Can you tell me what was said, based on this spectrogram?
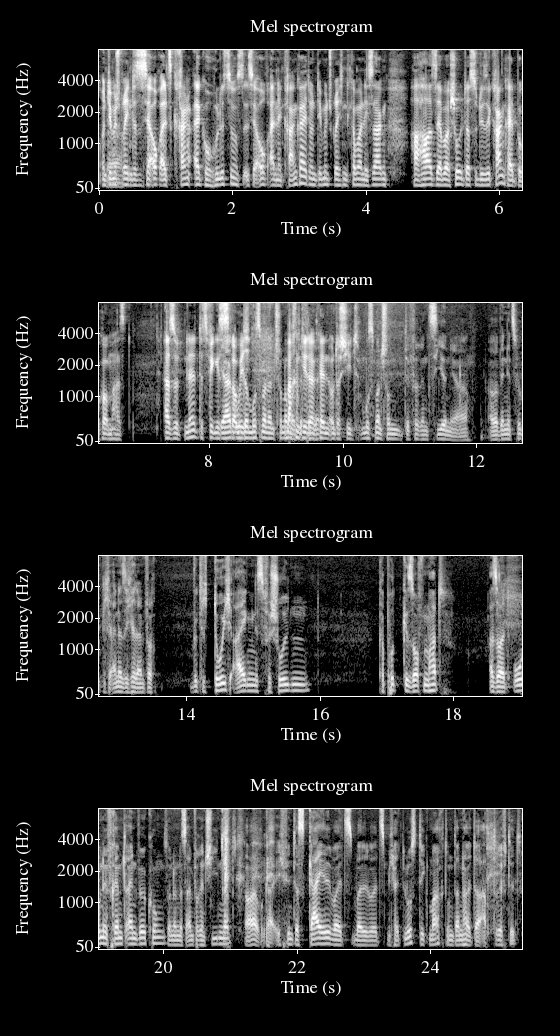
und dementsprechend, das ist ja auch als Krank Alkoholismus ist ja auch eine Krankheit und dementsprechend kann man nicht sagen, haha, selber schuld, dass du diese Krankheit bekommen hast. Also, ne, deswegen ist Ja, es, glaube ich, da muss man dann schon machen die da keinen Unterschied. Muss man schon differenzieren, ja. Aber wenn jetzt wirklich einer sich halt einfach wirklich durch eigenes Verschulden kaputt gesoffen hat, also halt ohne Fremdeinwirkung, sondern das einfach entschieden hat, ah, ich finde das geil, weil's, weil es mich halt lustig macht und dann halt da abdriftet.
